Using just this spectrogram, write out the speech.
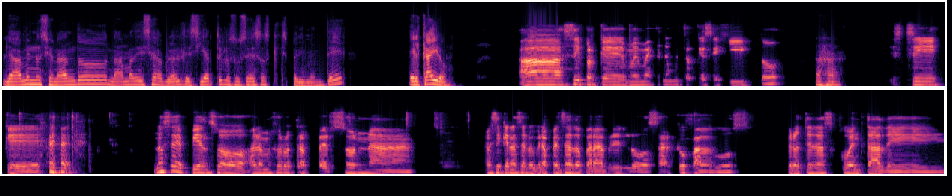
le va mencionando, nada más dice hablar del desierto y los sucesos que experimenté. El Cairo. Ah, sí, porque me imagino mucho que es Egipto. Ajá. Sí, que no sé, pienso, a lo mejor otra persona, así que no se lo hubiera pensado para abrir los sarcófagos, pero te das cuenta de,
